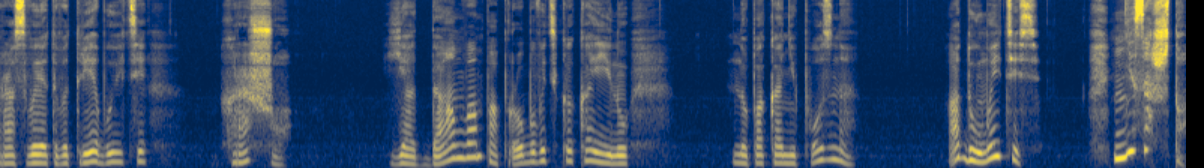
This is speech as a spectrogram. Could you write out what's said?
раз вы этого требуете, хорошо. Я дам вам попробовать кокаину, но пока не поздно, одумайтесь». Ни за что,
